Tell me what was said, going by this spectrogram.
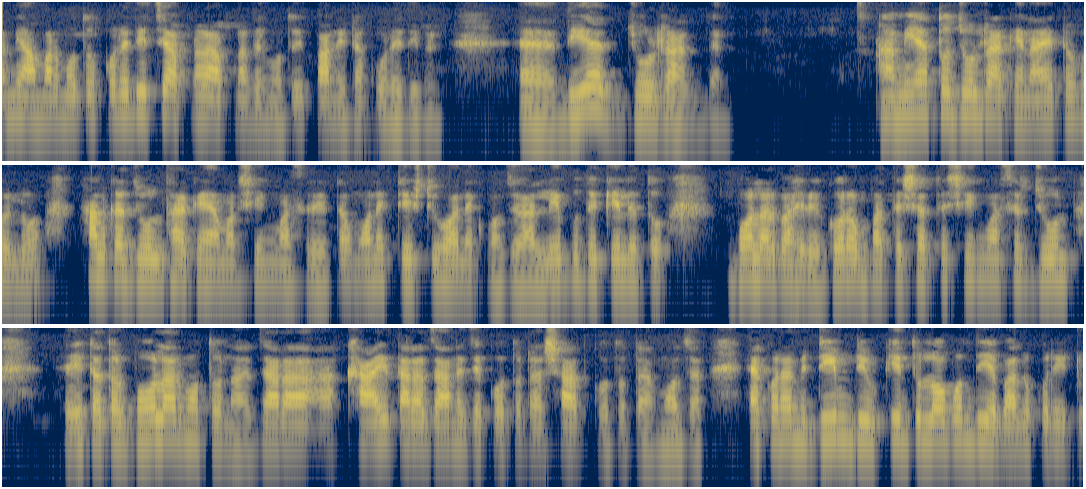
আমি আমার মতো করে দিচ্ছি, আপনারা আপনাদের মতোই পানিটা করে দিবেন। দিয়ে জোল রাখবেন। আমি এত জোল রাখি না, এটা হলো হালকা জোল থাকে আমার শিং মাছের, এটা অনেক টেস্টি হয়, অনেক মজা আর লেবু দিয়ে খেলে তো বলার বাহিরে গরম ভাতের সাথে শিং মাছের ঝোল এটা তো বলার মতো না। যারা খায় তারা জানে যে কতটা স্বাদ, কতটা মজার। এখন আমি ডিম দিও কিন্তু লবণ দিয়ে ভালো করে একটু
